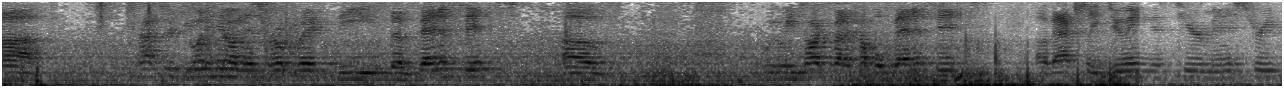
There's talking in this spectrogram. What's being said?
Uh, Pastor, do you want to hit on this real quick? The the benefits of we, we talked about a couple benefits of actually doing this tier ministry.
